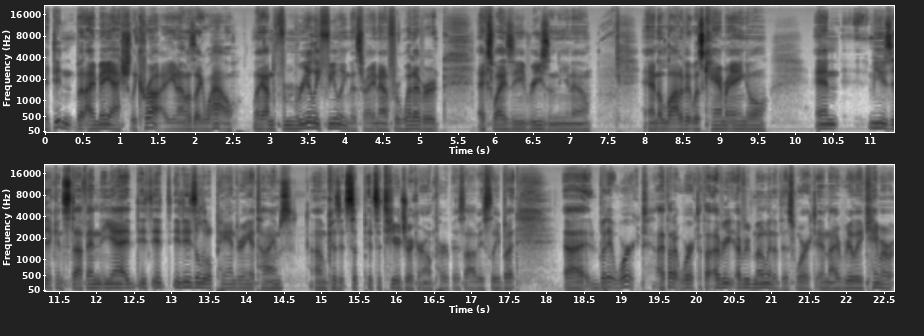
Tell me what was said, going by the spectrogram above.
I didn't, but I may actually cry. You know, I was like, "Wow!" Like, I'm from really feeling this right now for whatever X Y Z reason. You know, and a lot of it was camera angle and music and stuff. And yeah, it it, it, is a little pandering at times because it's a it's a tearjerker on purpose, obviously, but. Uh, but it worked. I thought it worked. I thought every every moment of this worked, and I really came ar-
